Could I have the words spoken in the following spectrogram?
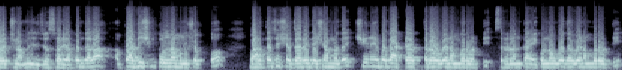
रचना म्हणजे सॉरी आपण त्याला प्रादेशिक तुलना म्हणू शकतो. भारताच्या शेजारी देशांमध्ये चीन आहे बघा अठ्याहत्तराव्या नंबरवरती श्रीलंका एकोणनव्वदाव्या नंबरवरती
